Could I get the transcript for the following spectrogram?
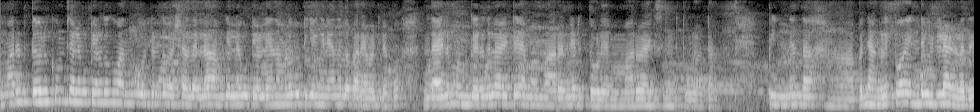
എം ആർ എടുത്തവർക്കും ചില കുട്ടികൾക്കൊക്കെ വന്നു പോയിട്ടുണ്ട്. പക്ഷെ അതല്ല നമുക്ക് എല്ലാ കുട്ടികളുടെയും നമ്മുടെ കുട്ടിക്ക് എങ്ങനെയാണെന്നുള്ളത് പറയാൻ പറ്റില്ല. അപ്പോൾ എന്തായാലും മുൻകരുതലായിട്ട് എം എം ആർ തന്നെ എടുത്തോളൂ. എം എം ആർ വാക്സിൻ എടുത്തോളൂ കേട്ടോ. പിന്നെന്താ? അപ്പം ഞങ്ങളിപ്പോൾ എന്റെ വീട്ടിലാണുള്ളത്.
